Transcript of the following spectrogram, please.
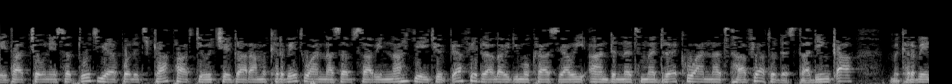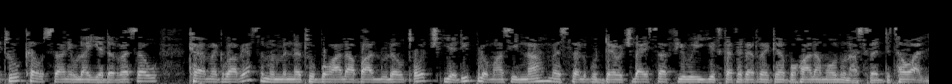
አስተያየታቸውን የሰጡት የፖለቲካ ፓርቲዎች የጋራ ምክር ቤት ዋና ሰብሳቢና የኢትዮጵያ ፌዴራላዊ ዲሞክራሲያዊ አንድነት መድረክ ዋና ጸሐፊ አቶ ደስታ ዲንቃ ምክር ቤቱ ከውሳኔው ላይ የደረሰው ከመግባቢያ ስምምነቱ በኋላ ባሉ ለውጦች የዲፕሎማሲና መሰል ጉዳዮች ላይ ሰፊ ውይይት ከተደረገ በኋላ መሆኑን አስረድተዋል።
